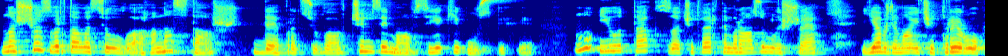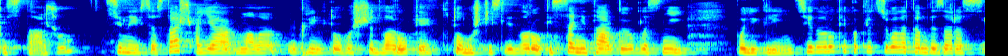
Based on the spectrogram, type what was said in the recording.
На що зверталася увага? На стаж, де працював, чим займався, які успіхи. Ну і от так за четвертим разом лише я вже маючи три роки стажу, цінився стаж, а я мала, крім того, ще два роки, в тому ж числі два роки, з санітаркою обласній поліклініці два роки попрацювала, там, де зараз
